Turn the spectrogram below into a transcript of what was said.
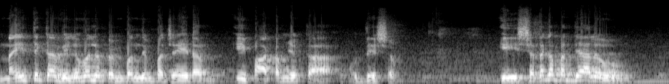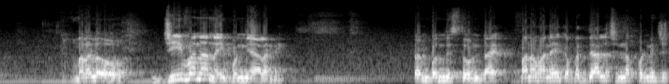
నైతిక విలువలు పెంపొందింపచేయడం ఈ పాఠం యొక్క ఉద్దేశం. ఈ శతక పద్యాలు మనలో జీవన నైపుణ్యాలని పెంపొందిస్తూ ఉంటాయి. మనం అనేక పద్యాలు చిన్నప్పటి నుంచి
